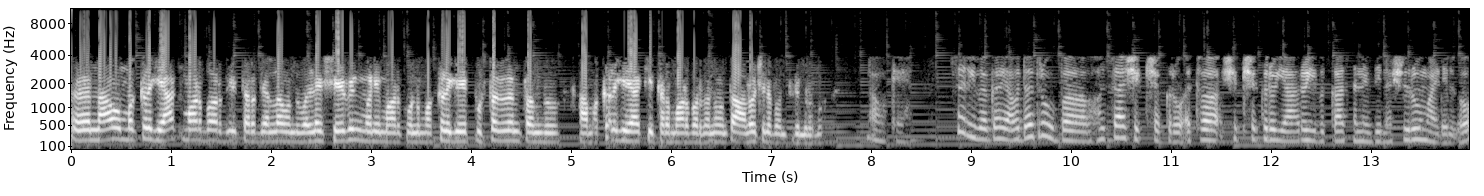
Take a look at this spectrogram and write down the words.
ನಾವು ಮಕ್ಕಳಿಗೆ ಯಾಕೆ ಮಾಡಬಾರ್ದು ಈ ತರದೆಲ್ಲ ಒಂದು ಒಳ್ಳೆ ಶೇವಿಂಗ್ ಮನಿ ಮಾಡ್ಕೊಂಡು ಮಕ್ಕಳಿಗೆ ಪುಸ್ತಕಗಳನ್ನ ತಂದು ಆ ಮಕ್ಕಳಿಗೆ ಯಾಕೆ ಈ ತರ ಮಾಡಬಾರ್ದು ಅನ್ನುವಂತ ಆಲೋಚನೆ ಬಂತು ಮೇಡಮ್. ಓಕೆ. ಸರ್ ಇವಾಗ ಯಾವ್ದಾದ್ರು ಒಬ್ಬ ಹೊಸ ಶಿಕ್ಷಕರು ಅಥವಾ ಶಿಕ್ಷಕರು ಯಾರು ಈ ವಿಕಾಸ ನಿಧಿನ ಶುರು ಮಾಡಿಲ್ವೋ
